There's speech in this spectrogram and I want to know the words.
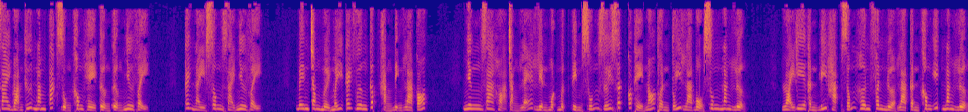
Giai đoạn thứ 5 tác dụng không hề tưởng tượng như vậy. Cái này sông dài như vậy. Bên trong mười mấy cái vương cấp khẳng định là có. Nhưng ra hỏa chẳng lẽ liền một mực tìm xuống dưới rất có thể nó thuần túy là bổ sung năng lượng. Loại kia thần bí hạt giống hơn phân nửa là cần không ít năng lượng.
